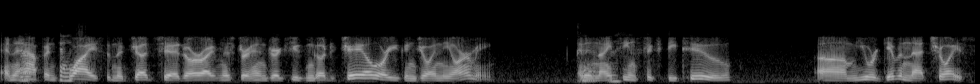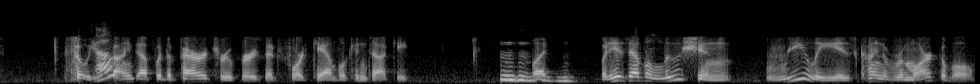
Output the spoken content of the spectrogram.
And it happened Okay. twice, and the judge said, "All right, Mr. Hendrix, you can go to jail or you can join the army." And in 1962, um, you were given that choice. So he Oh. signed up with the paratroopers at Fort Campbell, Kentucky. Mhm. But but his evolution really is kind of remarkable.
